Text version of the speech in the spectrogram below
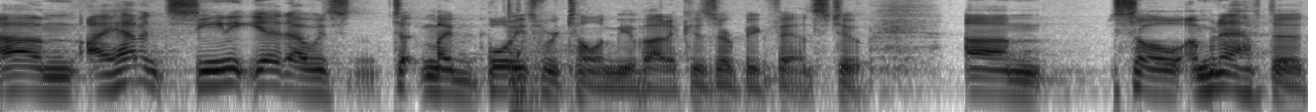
Um, I haven't seen it yet. I was t- my boys were telling me about it because they're big fans too. Um, so I'm gonna have to.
